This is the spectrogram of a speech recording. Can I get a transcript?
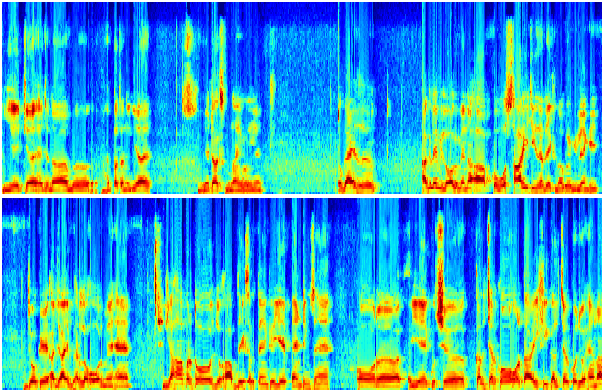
یہ کیا ہے جناب؟ پتہ نہیں کیا ہے۔ یہ ڈاکس بنائی ہوئی ہیں۔ تو گائز اگلے ولاگ میں نا آپ کو وہ ساری چیزیں دیکھنے کو ملیں گی جو کہ عجائب گھر لاہور میں ہیں۔ یہاں پر تو جو آپ دیکھ سکتے ہیں کہ یہ پینٹنگز ہیں اور یہ کچھ کلچر کو اور تاریخی کلچر کو جو ہے نا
